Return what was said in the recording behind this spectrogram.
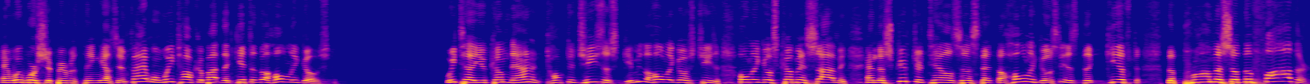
and we worship everything else. In fact, when we talk about the gift of the Holy Ghost, we tell you, come down and talk to Jesus. Give me the Holy Ghost, Jesus. Holy Ghost, come inside me. And the scripture tells us that the Holy Ghost is the gift, the promise of the Father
